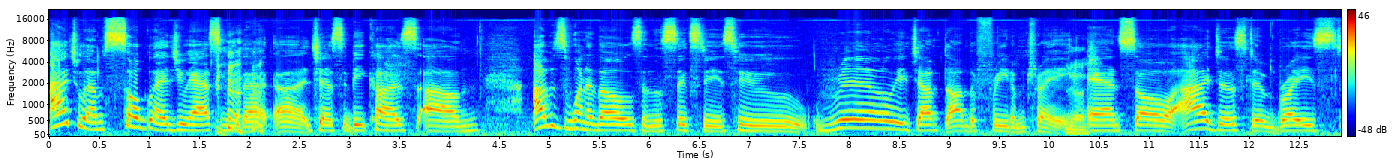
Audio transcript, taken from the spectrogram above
actually I'm so glad you asked me that, uh, Jesse, because um, I was one of those in the '60s who really jumped on the freedom train, Yes. and so I just embraced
